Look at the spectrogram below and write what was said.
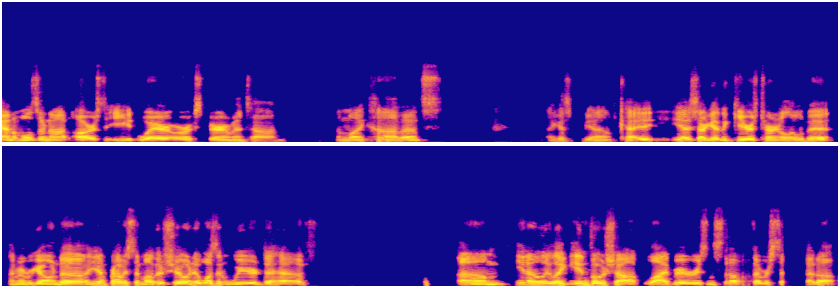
animals are not ours to eat, wear, or experiment on. I'm like, huh, that's, I guess, you know, yeah, I started getting the gears turning a little bit. I remember going to, you know, probably some other show, and it wasn't weird to have um, you know, like, InfoShop libraries and stuff that were set up.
